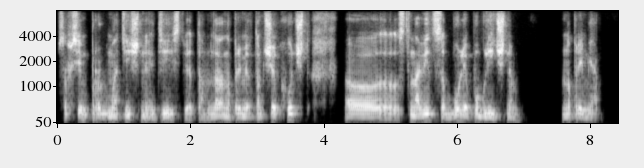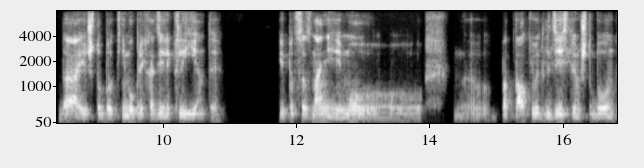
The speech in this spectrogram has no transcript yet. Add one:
совсем прагматичное действие, там, да, например, там человек хочет э, становиться более публичным, например, да, и чтобы к нему приходили клиенты, и подсознание ему э, подталкивает к действиям, чтобы он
